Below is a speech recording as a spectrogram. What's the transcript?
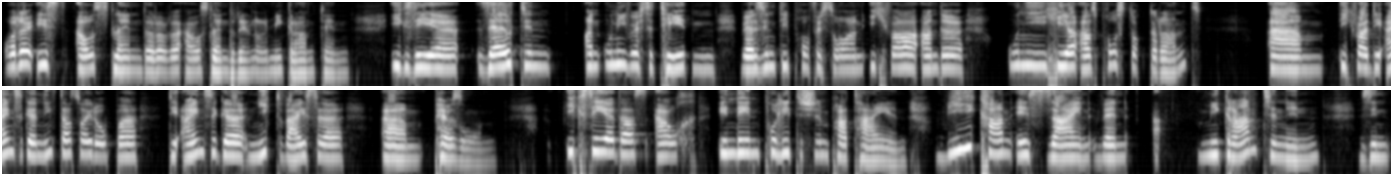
oder ist Ausländer oder Ausländerin oder Migrantin. Ich sehe selten an Universitäten, wer sind die Professoren. Ich war an der Uni hier als Postdoktorand. Ähm, ich war die einzige nicht aus Europa, die einzige nicht weiße ähm, Person. Ich sehe das auch in den politischen Parteien. Wie kann es sein, wenn äh, Migrantinnen sind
